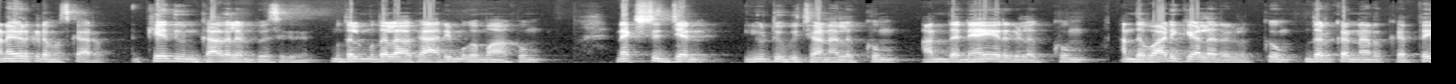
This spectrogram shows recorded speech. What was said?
அனைவருக்கு நமஸ்காரம். கேதுவின் காதலன் பேசுகிறேன். முதல் முதலாக அறிமுகமாகும் நெக்ஸ்ட் ஜென் யூடியூப் சேனலுக்கும் அந்த நேயர்களுக்கும் அந்த வாடிக்கையாளர்களுக்கும் முதற்க நறுக்கத்தை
